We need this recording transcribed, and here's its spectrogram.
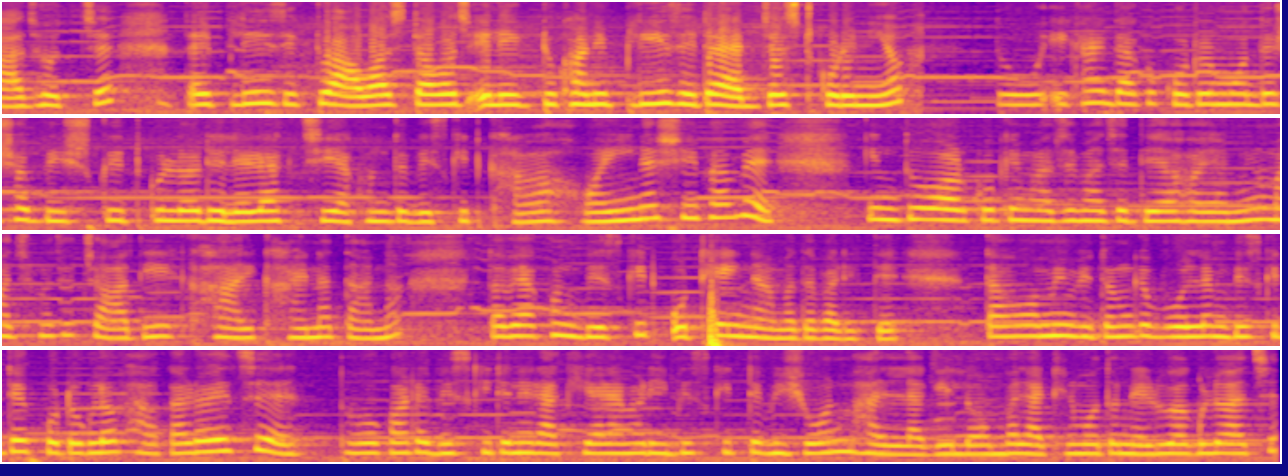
কাজ হচ্ছে। তাই প্লিজ একটু আওয়াজ টাওয়াজ এলে একটুখানি প্লিজ এটা অ্যাডজাস্ট করে নিও। তো এখানে দেখো কোটোর মধ্যে সব বিস্কিটগুলো ঢেলে রাখছি। এখন তো বিস্কিট খাওয়া হয়ই না সেভাবে। কিন্তু অর্ককে মাঝে মাঝে দেওয়া হয়। আমিও মাঝে মাঝে চা দিয়ে খাই খাই না তা না। তবে এখন বিস্কিট ওঠেই না আমাদের বাড়িতে। তাও আমি বিতমকে বললাম, বিস্কিটের কোটোগুলো ফাঁকা রয়েছে? তো কটা বিস্কিট এনে রাখি। আর আমার এই বিস্কিটটা ভীষণ ভালো লাগে। লম্বা লাঠির মতো নেড়ুয়াগুলো আছে।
